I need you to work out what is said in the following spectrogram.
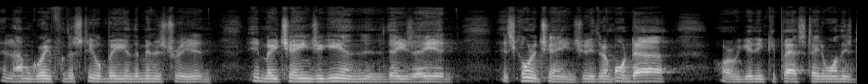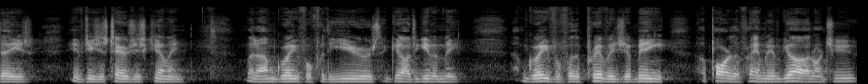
And I'm grateful to still be in the ministry. And it may change again in the days ahead. It's going to change. Either I'm going to die or we get incapacitated one of these days if Jesus tears his coming. But I'm grateful for the years that God's given me. I'm grateful for the privilege of being a part of the family of God, aren't you?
